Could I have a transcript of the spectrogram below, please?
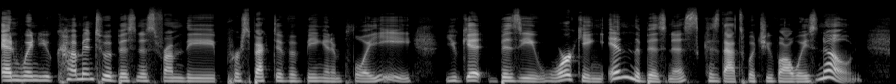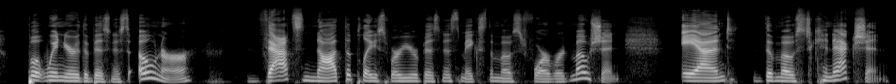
And when you come into a business from the perspective of being an employee, you get busy working in the business because that's what you've always known. But when you're the business owner, that's not the place where your business makes the most forward motion and the most connection.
